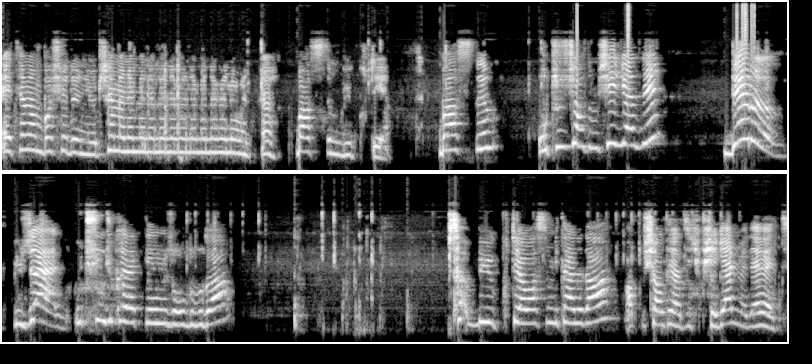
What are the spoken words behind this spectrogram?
Evet hemen başa dönüyoruz. Hemen hemen hemen hemen hemen hemen hemen. Heh, bastım büyük kutuya. Bastım. 33 aldım bir şey geldi. Daryl. Güzel. Üçüncü karakterimiz oldu bu da. Büyük kutuya bastım bir tane daha. 66 yazdı hiçbir şey gelmedi evet.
